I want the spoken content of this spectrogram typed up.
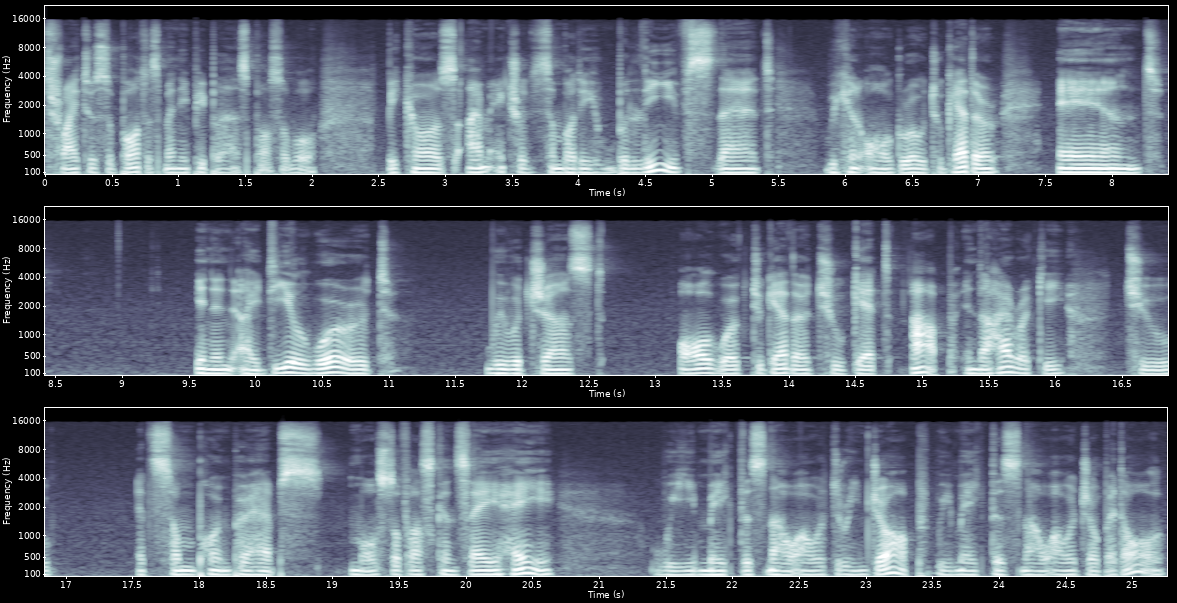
try to support as many people as possible, because I'm actually somebody who believes that we can all grow together, and in an ideal world, we would just all work together to get up in the hierarchy to at some point perhaps most of us can say hey we make this now our dream job. We make this now our job at all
